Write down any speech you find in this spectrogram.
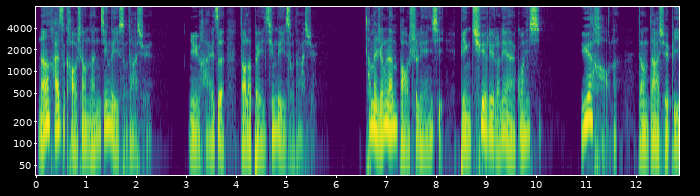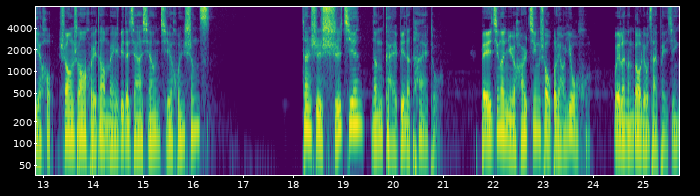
男孩子考上南京的一所大学，女孩子到了北京的一所大学。他们仍然保持联系，并确立了恋爱关系，约好了。等大学毕业后，双双回到美丽的家乡结婚生子。但是时间能改变的太多，北京的女孩经受不了诱惑，为了能够留在北京，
